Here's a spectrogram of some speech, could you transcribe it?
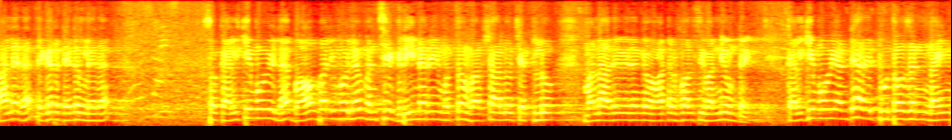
రాలేదా? దగ్గర థియేటర్ లేదా? సో కల్కి మూవీలో బాహుబలి మూవీలో మంచి గ్రీనరీ మొత్తం వర్షాలు చెట్లు మళ్ళీ అదేవిధంగా వాటర్ ఫాల్స్ ఇవన్నీ ఉంటాయి. కల్కి మూవీ అంటే అది two thousand nine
